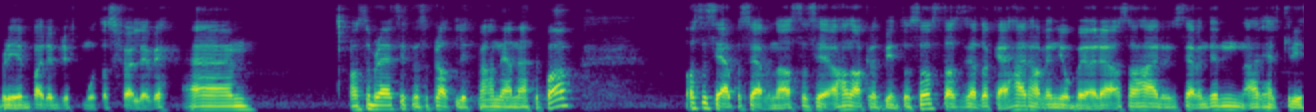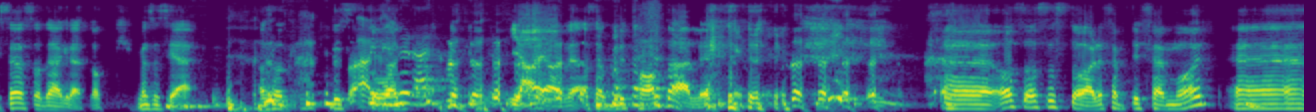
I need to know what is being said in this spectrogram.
blir bare brukt mot oss, føler vi. Eh, og Så ble jeg sittende og prate litt med han ene etterpå. Og så ser jeg på CV-en hans, han har akkurat begynt hos oss. Da så sier jeg at ok, her har vi en jobb å gjøre. altså her CV-en din er helt krise, så det er greit nok. Men så sier jeg altså, du står, Ja, ja. altså Brutalt ærlig. Uh, og så, så, står det 55 år, eh,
